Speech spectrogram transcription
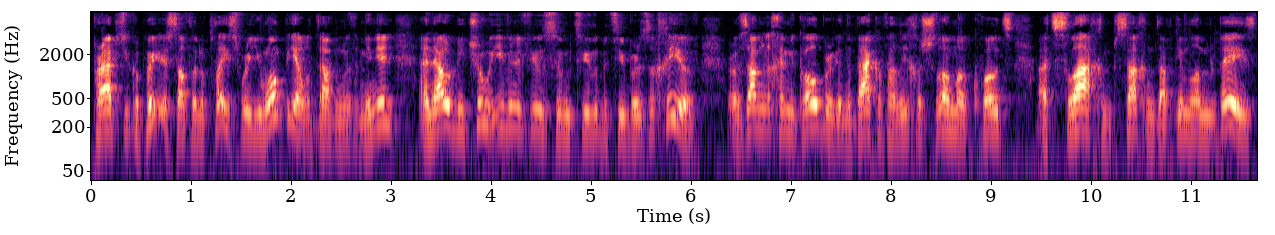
perhaps you could put yourself in a place where you won't be able to daven with a minyan, and that would be true even if you assume Tefillah B'tzibur is a Chiyuv. Rav Zalman Nechemia Goldberg in the back of Halichos Shlomo quotes at Tzlach and Psachim Dav Beis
